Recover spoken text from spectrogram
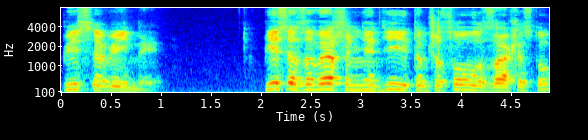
після війни. Після завершення дії тимчасового захисту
